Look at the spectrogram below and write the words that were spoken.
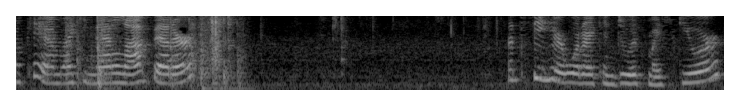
Okay, I'm liking that a lot better. Let's see here what I can do with my skewer.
